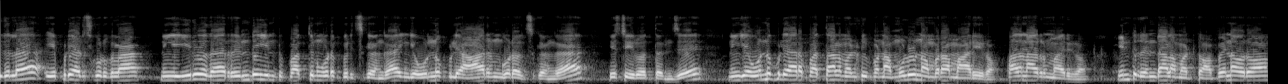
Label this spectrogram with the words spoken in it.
இதில் எப்படி அடிச்சு கொடுக்கலாம்? நீங்கள் இருபதை ரெண்டு இன்ட்டு பத்துன்னு கூட பிரிச்சுக்கோங்க. இங்கே ஒன்று புள்ளி ஆறுன்னு கூட வச்சுக்கோங்க. இஸ்ட்டு இருபத்தஞ்சு. நீங்கள் ஒன்று புள்ளி ஆறை பத்தால் மல்டிபிள் பண்ணால் முழு நம்பராக மாறிடும் பதினாறுன்னு மாறிடும் இன்ட்டு ரெண்டால் மட்டும். அப்போ என்ன வரும்?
